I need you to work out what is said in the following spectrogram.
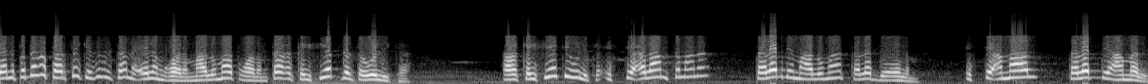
یعنی په دغه پارچه کې زه تانه علم غواړم معلومات غواړم تاغه کیفیت دلته ولیکه هغه کیفیت ولیکه استعلام څه معنی طلب د معلومات طلب د علم استعمال طلب د عمل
